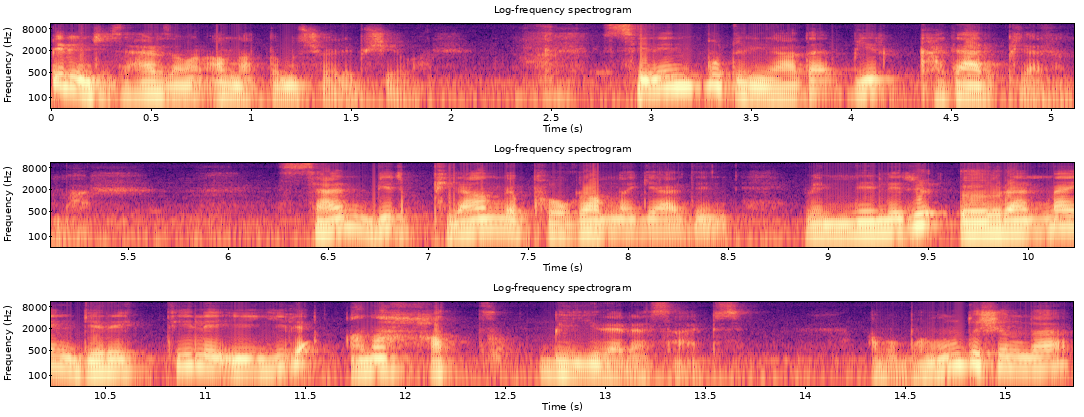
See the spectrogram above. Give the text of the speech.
Birincisi her zaman anlattığımız şöyle bir şey var. Senin bu dünyada bir kader planın var. Sen bir plan ve programla geldin ve neleri öğrenmen gerektiğiyle ilgili ana hat bilgilerine sahipsin. Ama bunun dışında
